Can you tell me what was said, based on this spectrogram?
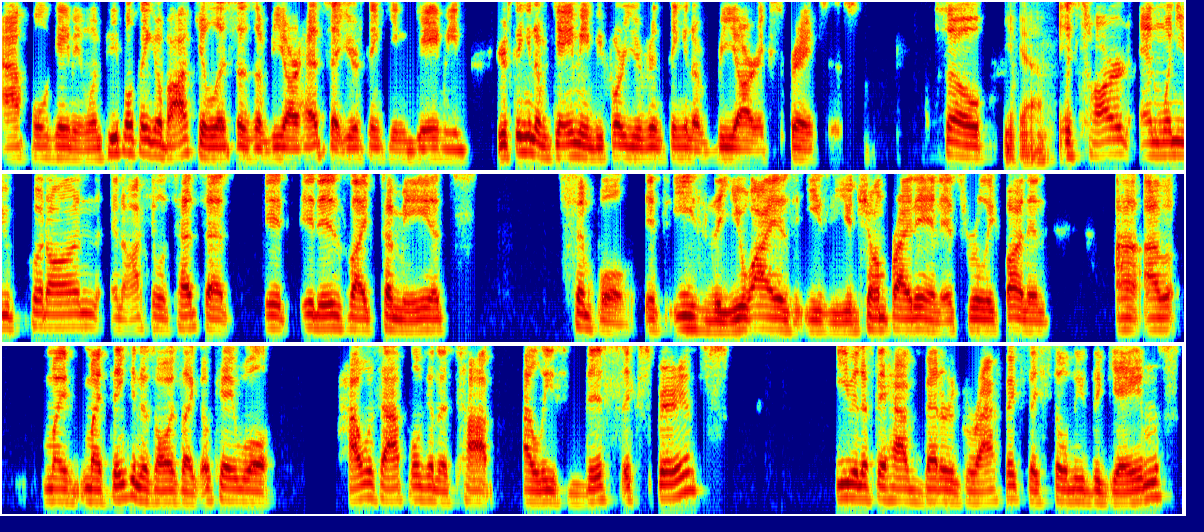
Apple gaming. When people think of Oculus as a VR headset, you're thinking gaming. You're thinking of gaming before you're even thinking of VR experiences. So yeah, it's hard. And when you put on an Oculus headset, it it is like to me, it's simple. It's easy. The UI is easy. You jump right in. It's really fun. And I, I my my thinking is always like, okay, well, how is Apple going to top at least this experience? Even if they have better graphics, they still need the games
